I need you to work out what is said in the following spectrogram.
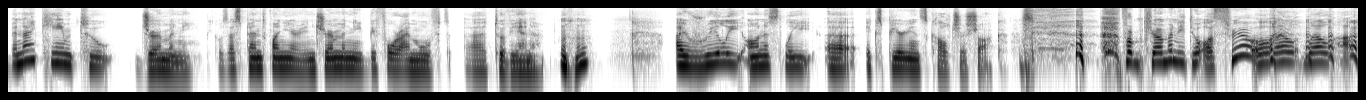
when i came to germany because i spent one year in germany before i moved uh, to vienna i really honestly uh, experienced culture shock from Germany to Austria? Or? well, well, uh,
